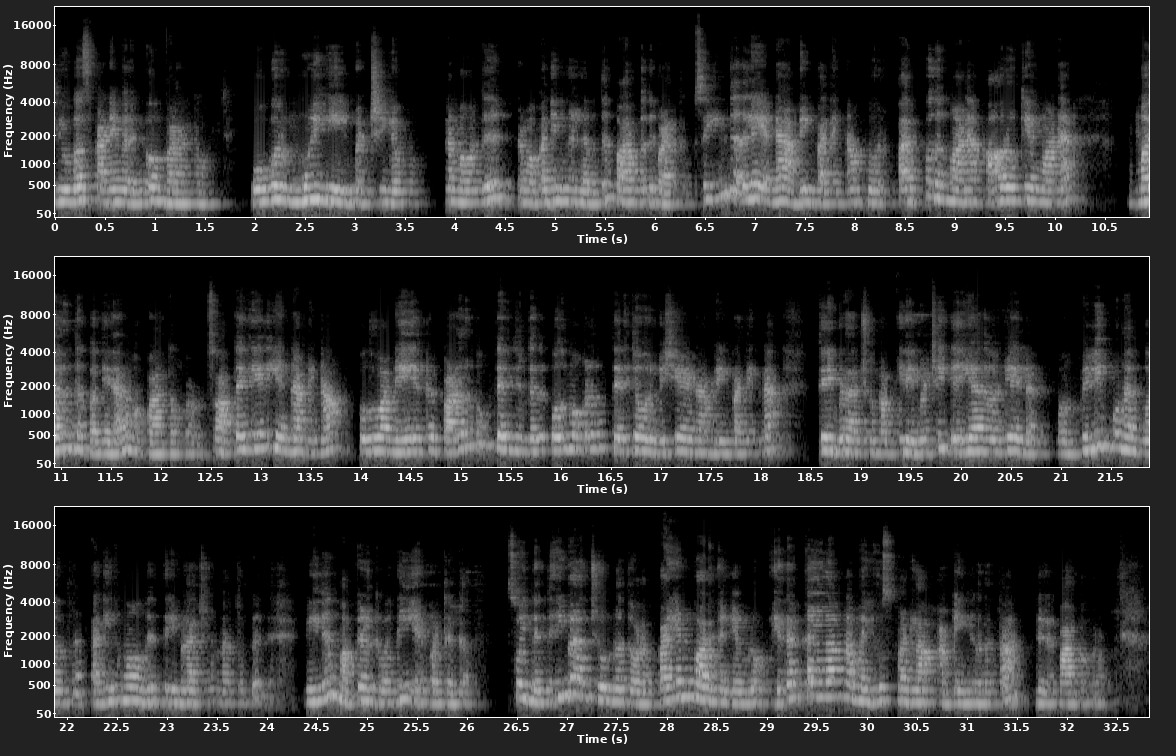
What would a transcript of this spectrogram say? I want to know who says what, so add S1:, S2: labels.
S1: Viewers அனைவருக்கும் வணக்கம். ஒவ்வொரு மூலிகையை பற்றியும் நம்ம வந்து நம்ம பதிவுகள்ல வந்து பார்ப்பது வழக்கம். ஸோ இந்த இதுல என்ன அப்படின்னு பாத்தீங்கன்னா ஒரு அற்புதமான ஆரோக்கியமான மருந்தை பத்தி தான் நம்ம பார்க்க போறோம். ஸோ அத்தகையது என்ன அப்படின்னா பொதுவா நேயர்கள் பலருக்கும் தெரிஞ்சிருந்தது பொதுமக்களுக்கும் தெரிஞ்ச ஒரு விஷயம் என்ன அப்படின்னு பாத்தீங்கன்னா திரிபுலா சூர்ணம் இதை பற்றி தெரியாதவர்களே இல்லை. ஒரு விழிப்புணர்வு வந்து அதிகமா வந்து திரிபுலா சூர்ணத்துக்கு மீது மக்களுக்கு வந்து ஏற்பட்டிருக்கு. ஸோ இந்த திரிபுலா சூர்ணத்தோட பயன்பாடுகள் எவ்வளோ எதற்கெல்லாம் நம்ம யூஸ் பண்ணலாம் அப்படிங்கிறத தான் இதுல பார்க்க போறோம்.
